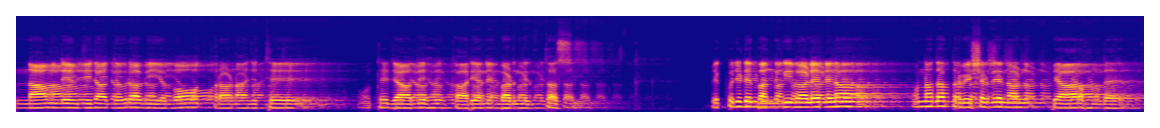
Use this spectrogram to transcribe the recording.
ਨਾਮਦੇਵ ਜੀ ਦਾ ਦੌਰਾ ਵੀ ਹੈ, ਬਹੁਤ ਪੁਰਾਣਾ ਜਿੱਥੇ ਉੱਥੇ ਜਾਦੇ ਹੰਕਾਰੀਆਂ ਨੇ ਵੜਨ ਦਿੱਤਾ ਸੀ। ਵੇਖੋ ਜਿਹੜੇ ਬੰਦਗੀ ਵਾਲੇ ਨੇ ਨਾ, ਉਹਨਾਂ ਦਾ ਪਰਮੇਸ਼ਰ ਦੇ ਨਾਲ ਪਿਆਰ ਹੁੰਦਾ ਹੈ।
